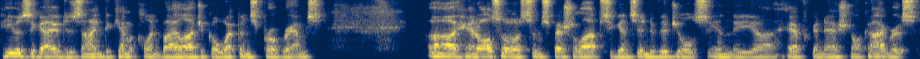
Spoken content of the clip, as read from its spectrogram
he was the guy who designed the chemical and biological weapons programs uh, and also some special ops against individuals in the uh, African National Congress.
